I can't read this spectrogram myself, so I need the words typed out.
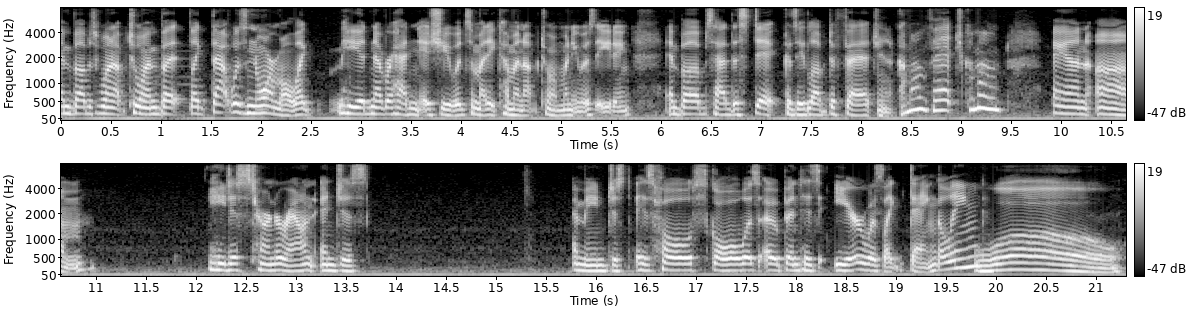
and Bubs went up to him, but like that was normal. Like he had never had an issue with somebody coming up to him when he was eating. And Bubs had the stick because he loved to fetch. And come on, fetch, come on. And um, he just turned around and just I mean, just his whole skull was opened. His ear was like dangling. Whoa!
